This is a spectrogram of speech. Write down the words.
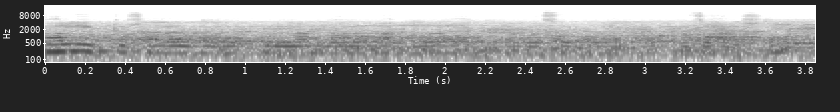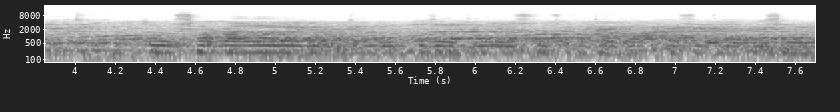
ভালো একটু সময় উপভোগ করলাম, ভালো লাগল, একটা বছর পর একটা পূজা আসে তো সবাই যেন পূজাতে সুস্থ থাকে খুশি থাকে সবাই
